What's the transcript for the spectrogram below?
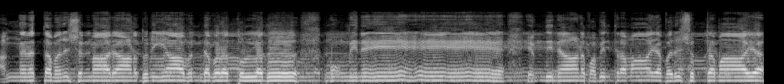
അങ്ങനത്തെ മനുഷ്യന്മാരാണ് ദുനിയാവിന്റെ പുറത്തുള്ളത്. മുമ്മിനെ എന്തിനാണ് പവിത്രമായ പരിശുദ്ധമായ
